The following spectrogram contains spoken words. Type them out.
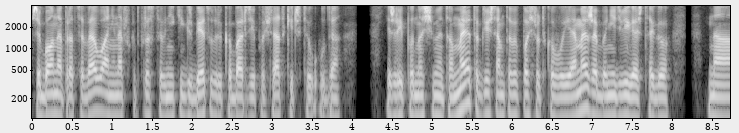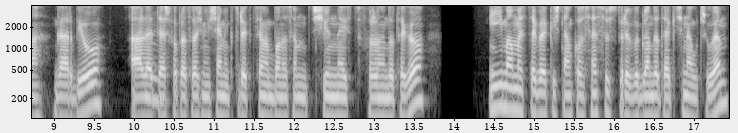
żeby one pracowały, a nie na przykład prostowniki grzbietu, tylko bardziej pośladki czy tył uda. Jeżeli podnosimy to my, to gdzieś tam to wypośrodkowujemy, żeby nie dźwigać tego na garbiu, ale Mm. też popracować mięśniami, które chcemy, bo one są silne i stworzone do tego. I mamy z tego jakiś tam konsensus, który wygląda tak, jak cię nauczyłem.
